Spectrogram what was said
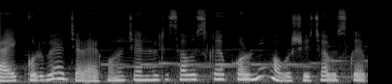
লাইক করবে। আর যারা এখনও চ্যানেলটি সাবস্ক্রাইব করনি, অবশ্যই সাবস্ক্রাইব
